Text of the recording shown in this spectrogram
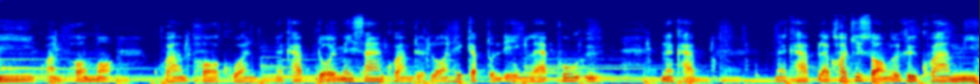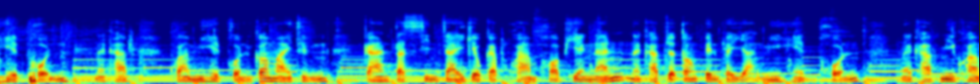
ดี ความพอเหมาะ ความพอควรนะครับ โดยไม่สร้างความเดือดร้อนให้กับตนเองและผู้อื่น นะครับนะครับ แล้วข้อที่ 2 ก็คือความมีเหตุผลนะครับ ความมีเหตุผลก็หมายถึงการตัดสินใจเกี่ยวกับความพอเพียงนั้นนะครับ จะต้องเป็นไปอย่างมีเหตุผลนะครับ มีความ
